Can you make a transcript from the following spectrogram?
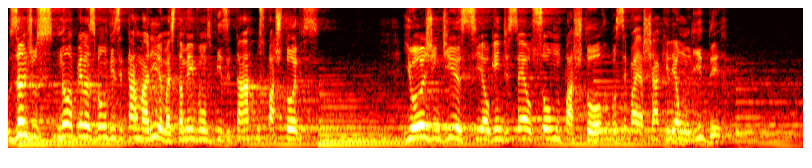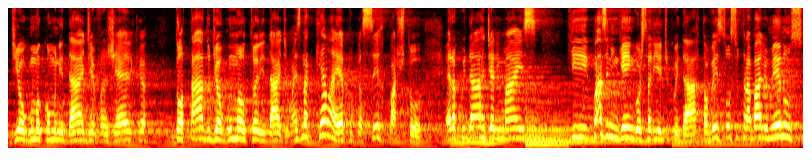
Os anjos não apenas vão visitar Maria, mas também vão visitar os pastores. E hoje em dia, se alguém disser eu sou um pastor, você vai achar que ele é um líder de alguma comunidade evangélica, dotado de alguma autoridade. Mas naquela época, ser pastor era cuidar de animais que quase ninguém gostaria de cuidar. Talvez fosse o trabalho menos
